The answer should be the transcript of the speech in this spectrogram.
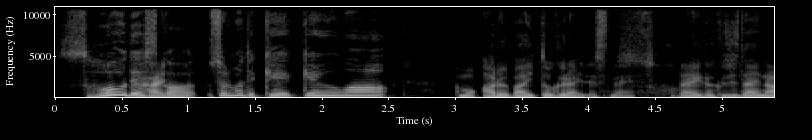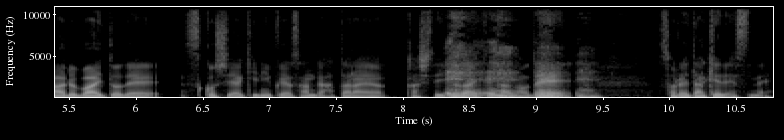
そうですか、それまで経験は？もうアルバイトぐらいですね。大学時代のアルバイトで少し焼肉屋さんで働かせていただいてたので、ええええええそれだけですね。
